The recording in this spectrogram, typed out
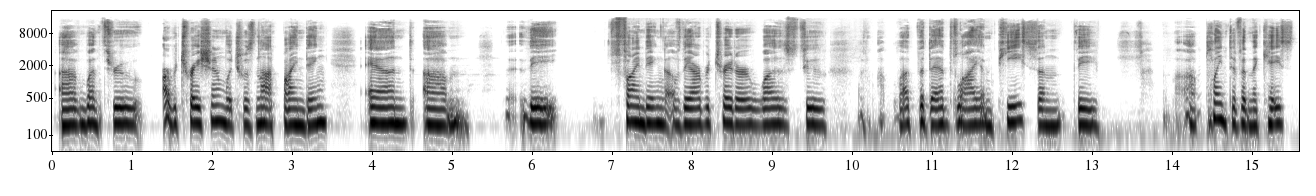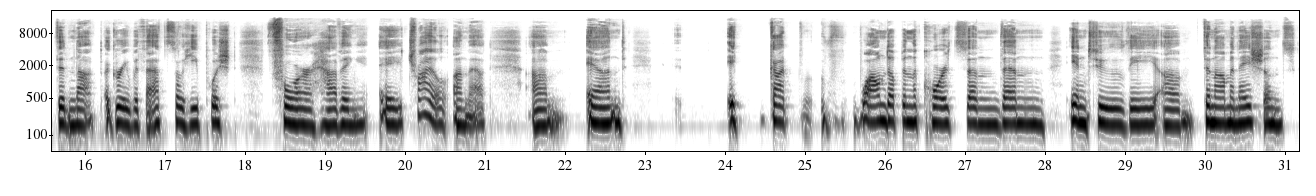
Uh, went through arbitration, which was not binding, and um, the finding of the arbitrator was to let the dead lie in peace, and the uh, plaintiff in the case did not agree with that, so he pushed for having a trial on that. Um, and got wound up in the courts and then into the um, denominations.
